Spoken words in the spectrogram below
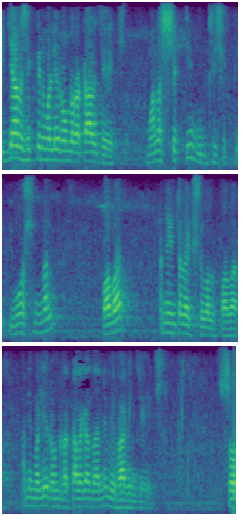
విజ్ఞాన శక్తిని మళ్ళీ రెండు రకాలు చేయొచ్చు. మనశ్శక్తి బుద్ధిశక్తి. Emotional power and intellectual power అని మళ్ళీ రెండు రకాలుగా దాన్ని విభాగం చేయొచ్చు. సో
